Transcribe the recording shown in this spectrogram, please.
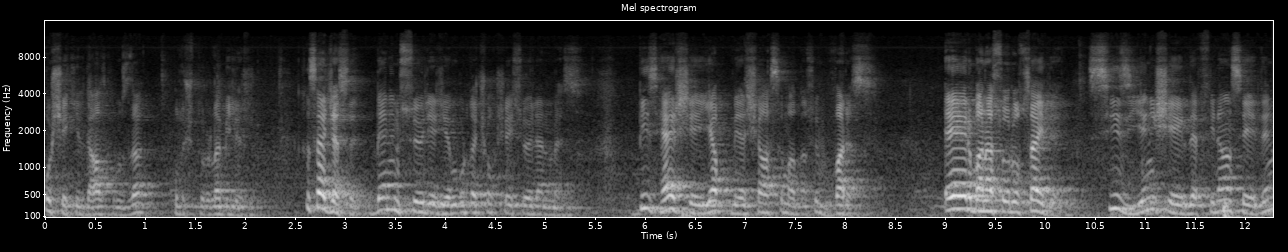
o şekilde halkımızda oluşturulabilir. Kısacası benim söyleyeceğim burada çok şey söylenmez. Biz her şeyi yapmaya şahsım adına söylüyorum varız. Eğer bana sorulsaydı siz Yenişehir'de finanse edin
